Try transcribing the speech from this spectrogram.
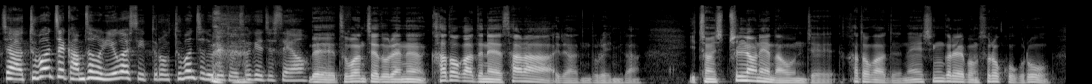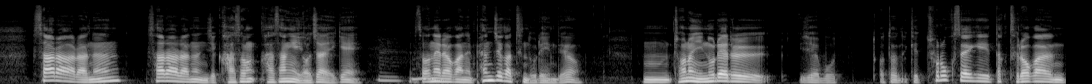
자, 두 번째 감성을 이어갈 수 있도록 두 번째 노래도 소개해 주세요. 네, 두 번째 노래는 카더가든의 사라이라는 노래입니다. 2017년에 나온 이제 카더가든의 싱글 앨범 수록곡으로 사라라는 사라라는 이제 가상 가상의 여자에게 음. 써내려가는 편지 같은 노래인데요. 음, 저는 이 노래를 이제 뭐 어떤 이렇게 초록색이 딱 들어간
